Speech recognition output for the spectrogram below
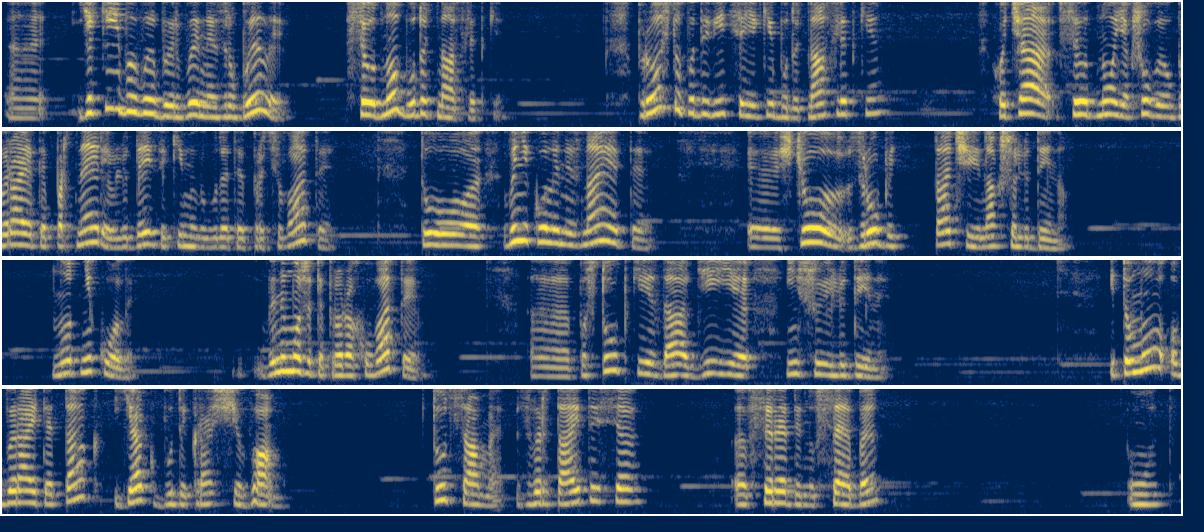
Е, який би вибір ви не зробили, все одно будуть наслідки. Просто подивіться, які будуть наслідки. Хоча все одно, якщо ви обираєте партнерів, людей, з якими ви будете працювати, то ви ніколи не знаєте, е, що зробить та чи інакша людина. Ну, от ніколи. Ви не можете прорахувати е, поступки, да, дії іншої людини. І тому обирайте так, як буде краще вам. Тут саме звертайтеся е, всередину себе. От.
